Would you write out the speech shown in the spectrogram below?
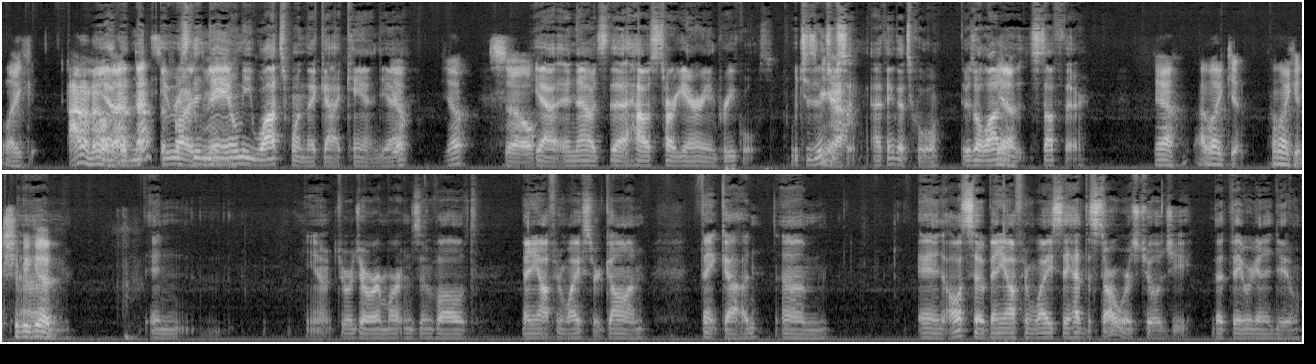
Like I don't know. Yeah, that, that it was the me. Naomi Watts one that got canned. Yeah. Yep. Yep. So yeah, and now it's the House Targaryen prequels, which is interesting. Yeah. I think that's cool. There's a lot yeah. of stuff there. Yeah, I like it. I like it. Should be um, good. And you know, George R. R. Martin's involved. Benioff and Weiss are gone, thank God. Um, and also Benioff and Weiss, they had the Star Wars trilogy that they were going to do,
